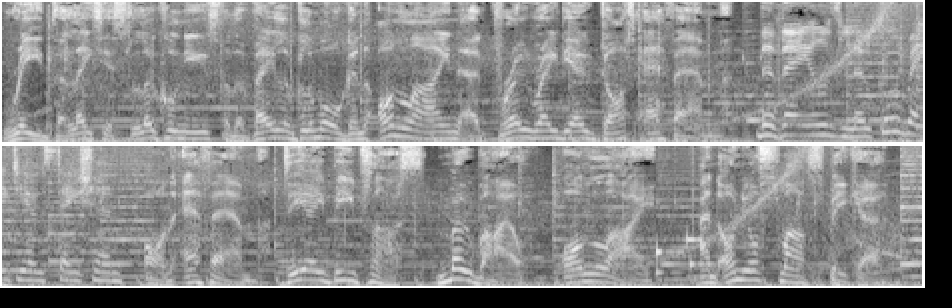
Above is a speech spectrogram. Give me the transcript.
Read the latest local news for the Vale of Glamorgan online at broradio.fm. The Vale's local radio station. On FM, DAB, mobile, online, and on your smart speaker.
